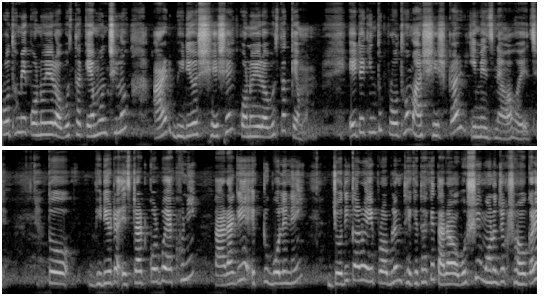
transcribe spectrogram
প্রথমে কনুইয়ের অবস্থা কেমন ছিল আর ভিডিওর শেষে কনুইয়ের অবস্থা কেমন। এটা কিন্তু প্রথম আর শেষকার ইমেজ নেওয়া হয়েছে। তো ভিডিওটা স্টার্ট করব এখনই। তার আগে একটু বলে নেই, যদি কারও এই প্রবলেম থেকে থাকে, তারা অবশ্যই মনোযোগ সহকারে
